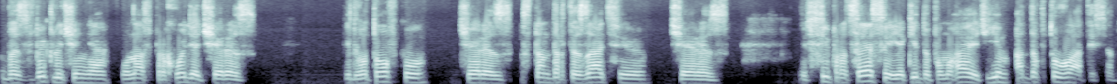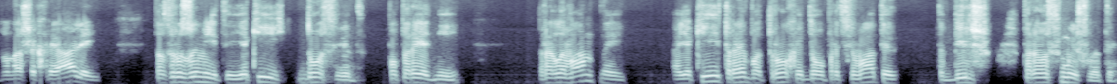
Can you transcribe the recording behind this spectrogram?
без виключення у нас проходять через підготовку, через стандартизацію, через всі процеси, які допомагають їм адаптуватися до наших реалій та зрозуміти, який досвід попередній релевантний, а який треба трохи доопрацювати та більш переосмислити.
